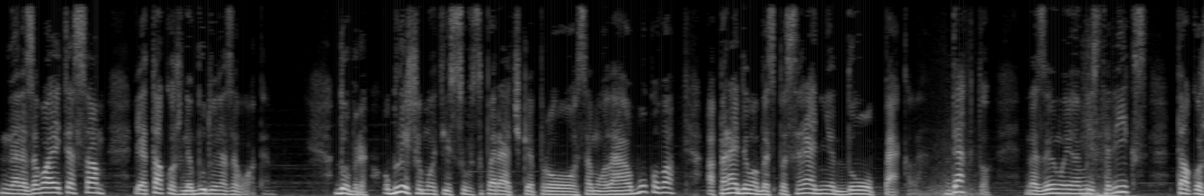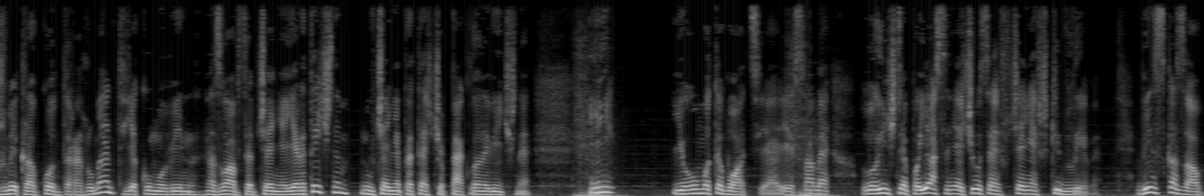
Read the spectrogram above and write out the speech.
не називається сам, я також не буду називати. Добре, облишимо ці суперечки про самого Олега Букова, а перейдемо безпосередньо до пекла. Дехто, називаємо його містер Ікс, також виклав контраргумент, якому він назвав це вчення єретичним, ну вчення про те, що пекло не вічне, і його мотивація, і саме логічне пояснення, чого це вчення шкідливе. Він сказав:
